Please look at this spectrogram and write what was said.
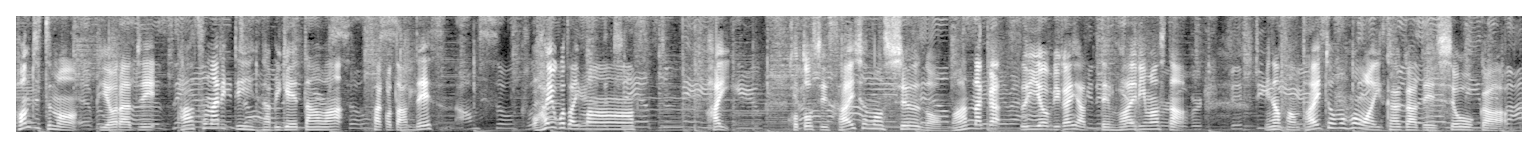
本日もピオラジパーソナリティナビゲーターはさこたんです。おはようございます。はい。今年最初の週の真ん中水曜日がやってまいりました。皆さん体調の方はいかがでしょうか？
